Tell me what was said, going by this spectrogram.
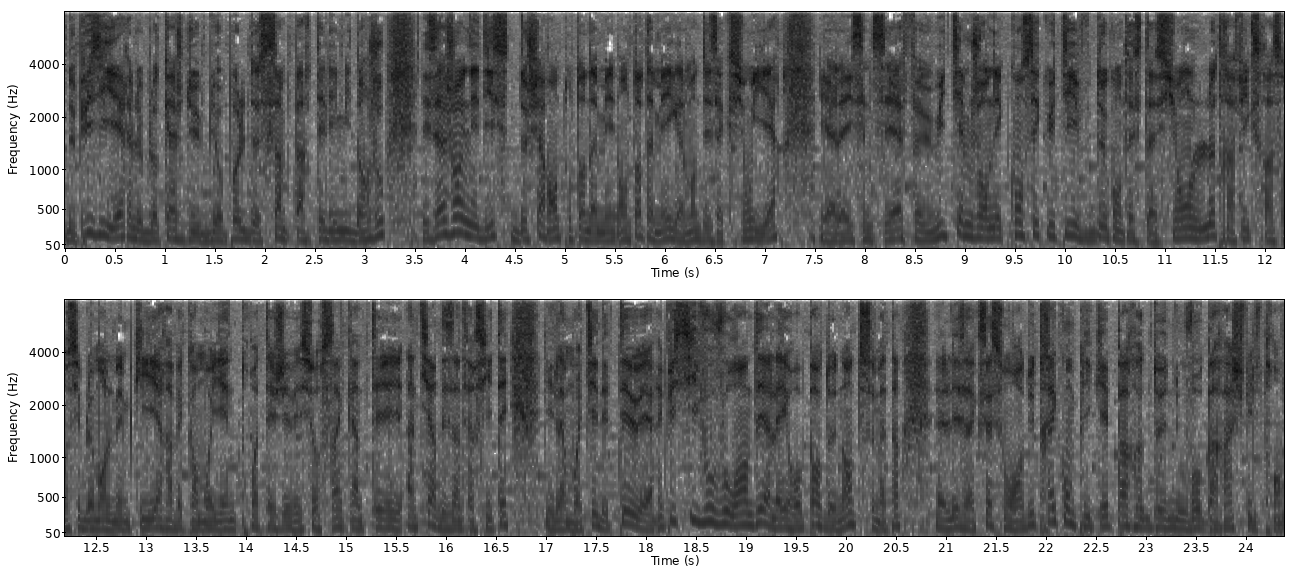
depuis hier et le blocage du biopôle de Saint-Barthélemy d'Anjou. Les agents Enedis de Charente ont entamé, ont entamé également des actions hier. Et à la SNCF, huitième journée consécutive de contestation. Le trafic sera sensiblement le même qu'hier avec en moyenne 3 TGV sur 5, un, un tiers des intercités et la moitié des TER. Et puis si vous vous rendez à l'aéroport de Nantes ce matin, les accès sont rendus très compliqués par de nouveaux barrages filtrants.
